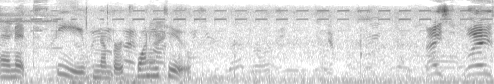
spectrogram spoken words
And it's Steve, number 22. Bases, please.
